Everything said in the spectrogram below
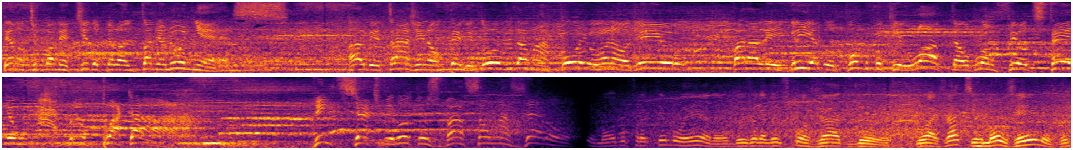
Pênalti cometido pelo Antônio Nunes. A arbitragem não teve dúvida, marcou e o Ronaldinho, para a alegria do público que lota o Bloomfield Stadium, abre o placar. 27 minutos, 1 a 0. Irmão do Franco de Boer, né? Dois jogadores forjados do, do Ajax, irmãos gêmeos, né?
